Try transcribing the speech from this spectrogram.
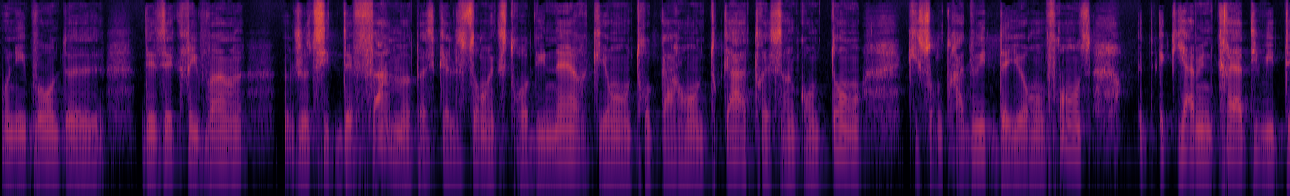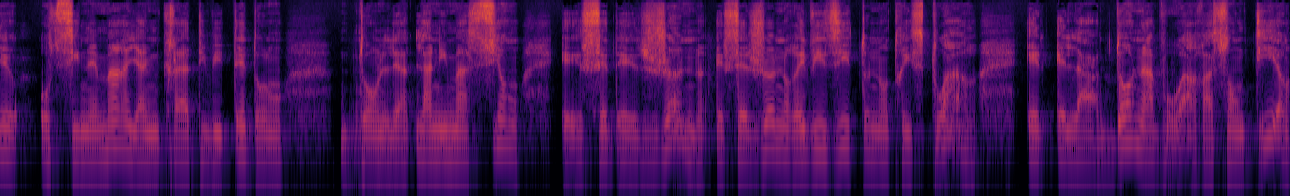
au niveau de, des écrivains je cite des femmes parce qu'elles sont extraordinaires, qui ont entre 44 et 50 ans, qui sont traduites d'ailleurs en France, et qui a une créativité au cinéma, il y a une créativité dans, dans l'animation, et c'est des jeunes, et ces jeunes révisitent notre histoire, et, et la donnent à voir, à sentir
